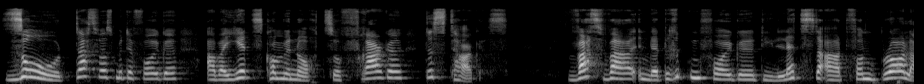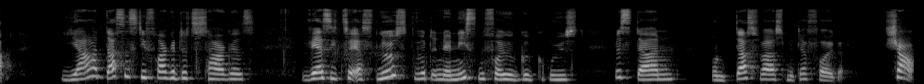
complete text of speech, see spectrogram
So, das war's mit der Folge, aber jetzt kommen wir noch zur Frage des Tages. Was war in der dritten Folge die letzte Art von Brawler? Ja, das ist die Frage des Tages. Wer sie zuerst löst, wird in der nächsten Folge gegrüßt. Bis dann. Und das war's mit der Folge. Ciao.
